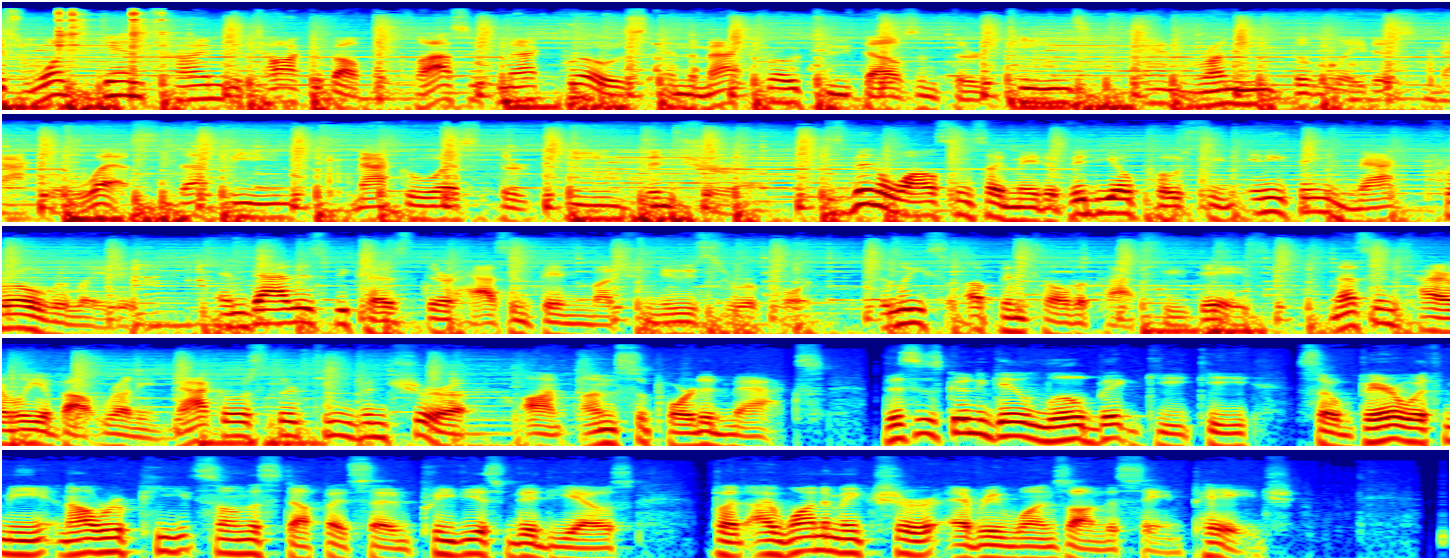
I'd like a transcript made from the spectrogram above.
It's once again time to talk about the classic Mac Pros and the Mac Pro 2013s and running the latest Mac OS, that being Mac OS 13 Ventura. It's been a while since I made a video posting anything Mac Pro related, and that is because there hasn't been much news to report, at least up until the past few days. And that's entirely about running Mac OS 13 Ventura on unsupported Macs. This is going to get a little bit geeky, so bear with me and I'll repeat some of the stuff I've said in previous videos, but I want to make sure everyone's on the same page.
